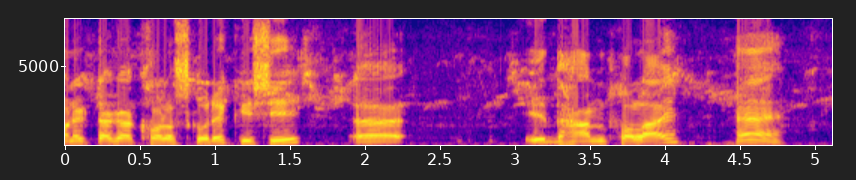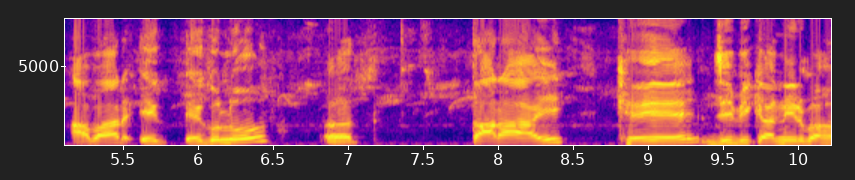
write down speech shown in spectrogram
অনেক টাকা খরচ করে কৃষি এ ধান ফলায় হ্যাঁ? আবার এগুলো তারাই খেয়ে জীবিকা নির্বাহ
